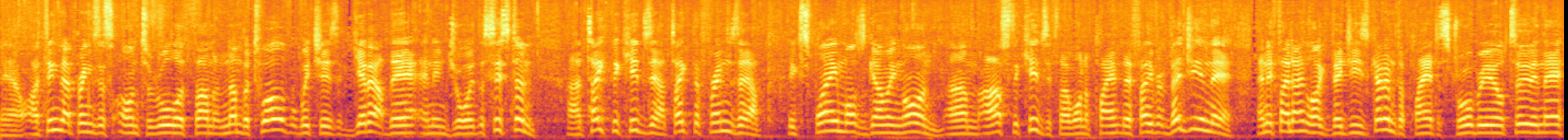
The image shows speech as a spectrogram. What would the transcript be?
Now, I think that brings us on to rule of thumb number 12, which is get out there and enjoy the system. Uh, take the kids out, take the friends out, explain what's going on. Um, ask the kids if they want to plant their favourite veggie in there. And if they don't like veggies, get them to plant a strawberry or two in there,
